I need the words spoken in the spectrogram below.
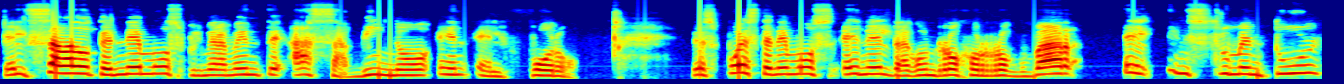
El sábado tenemos primeramente a Sabino en el foro. Después tenemos en el Dragón Rojo Rock Bar el Instrument Tour,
